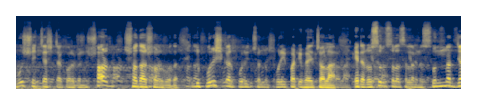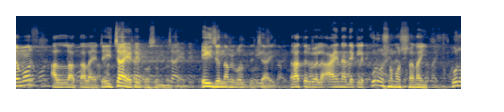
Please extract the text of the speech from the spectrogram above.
অবশ্যই চেষ্টা করবেন সদা সর্বদা। পরিষ্কার, পরিচ্ছন্ন, পরিপাটি হয়ে চলা। এটা রসুল সাল্লাহ সাল্লামের সুন্নত যেমন, আল্লাহ তালা এটাই চায়, এটাই পছন্দ এই জন্য আমি বলতে চাই, রাতের বেলা আয়না দেখলে কোনো সমস্যা নাই, কোনো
